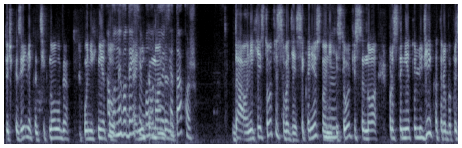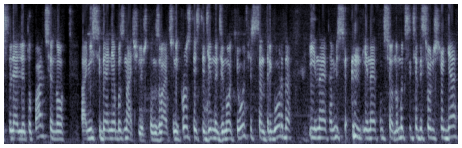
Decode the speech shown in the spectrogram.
точка зрения, как технолога. У них нет... А вони в Одесі балотуються також? Да, у них есть офисы в Одессе, конечно, mm-hmm. у них есть офисы, но просто нету людей, которые бы представляли эту партию, но они себя не обозначили, что называется. У них просто есть один одинокий офис в центре города, и на этом, и на этом все. Но мы, кстати, до сегодняшнего дня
